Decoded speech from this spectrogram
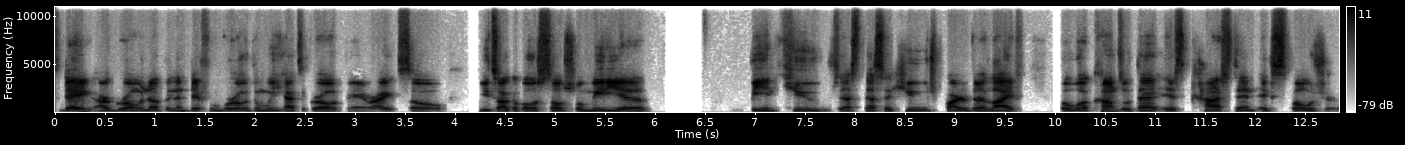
today are growing up in a different world than we had to grow up in, right? So you talk about social media being huge. That's that's a huge part of their life. But what comes with that is constant exposure.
